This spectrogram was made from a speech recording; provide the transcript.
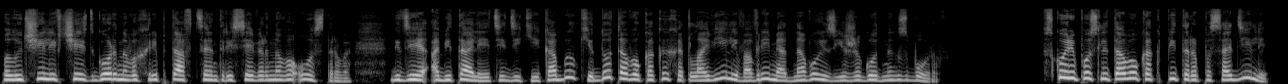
получили в честь горного хребта в центре Северного острова, где обитали эти дикие кобылки до того, как их отловили во время одного из ежегодных сборов. Вскоре после того, как Питера посадили,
